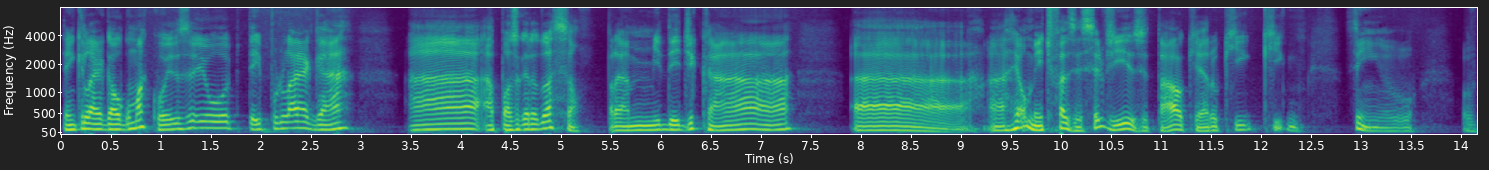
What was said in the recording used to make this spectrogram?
tem que largar alguma coisa eu optei por largar a, a pós-graduação para me dedicar a, a, a, realmente fazer serviço e tal, que era o que, que sim, eu, eu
